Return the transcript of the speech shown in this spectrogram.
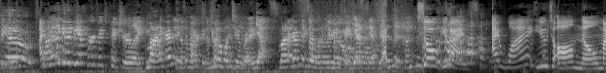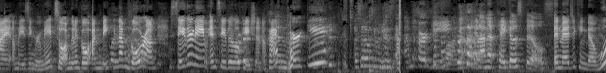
cute. I feel like it would be a perfect picture, like Monogram things are my favorite. You have one too, right? Yes. Monogram things are literally my favorite. Yes, yes, yes. Is it country? So you guys, I want you to all know my amazing roommates. So I'm gonna go, I'm making them go around, say their name and say their location, okay? I'm Perky I said I was gonna do this after. I'm Perky, and I'm at Pecos Bills. in Magic Kingdom. Woo!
